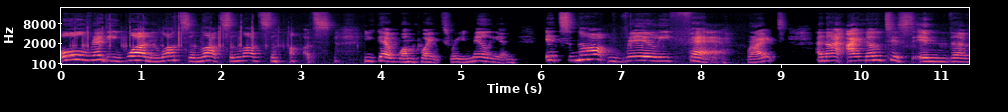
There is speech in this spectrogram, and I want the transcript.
already won lots and lots and lots and lots, you get 1.3 million it's not really fair, right? And I, I noticed in the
